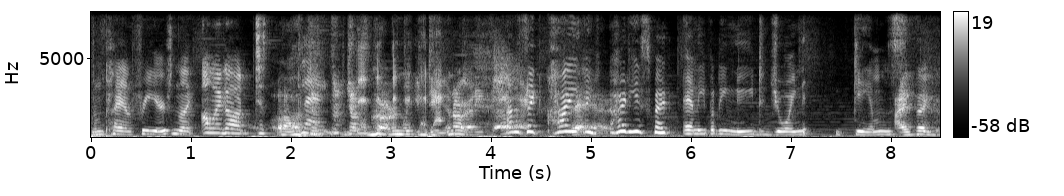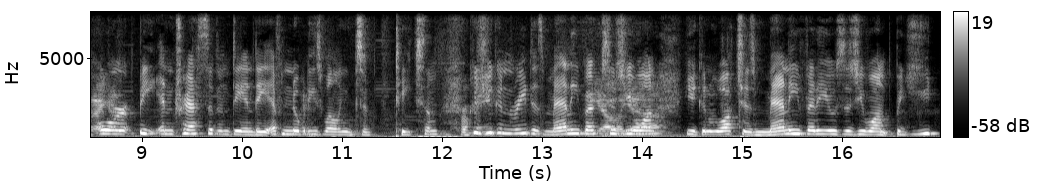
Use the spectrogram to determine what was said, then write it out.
been playing for years and like, oh my god, just Oh, play. just, just learn what you're doing already. And it's like, how, how do you expect anybody new to join games I think- I- or be interested in D&D if nobody's willing to teach them? Because you can read as many books Yeah, as you yeah. want, you can watch as many videos as you want, but you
